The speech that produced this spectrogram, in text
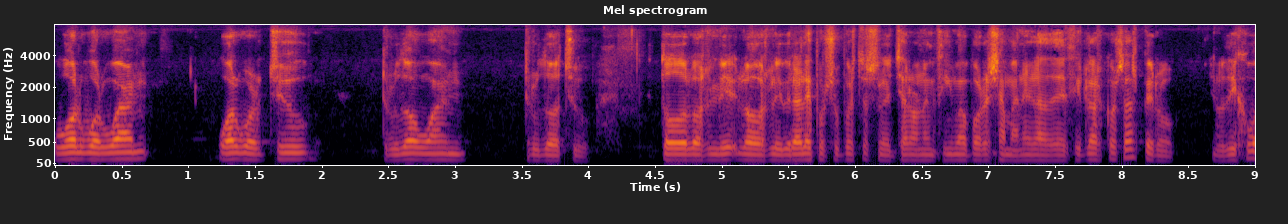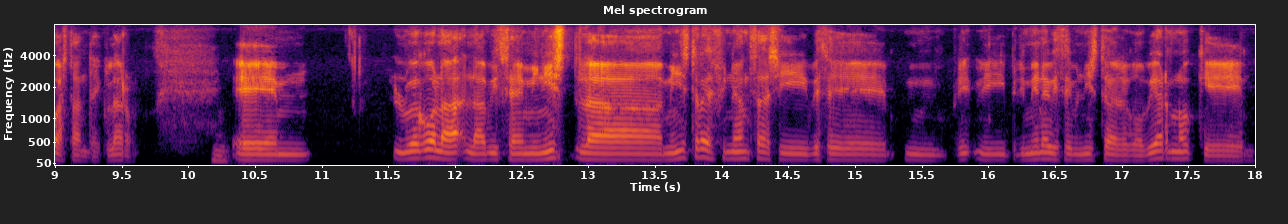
World War I, World War II, Trudeau I, Trudeau II. Todos los, liberales, por supuesto, se le echaron encima por esa manera de decir las cosas, pero lo dijo bastante claro. Mm. Em, luego la, viceministra, la ministra de Finanzas y, primera viceministra del gobierno, que,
